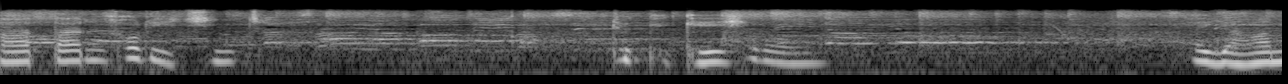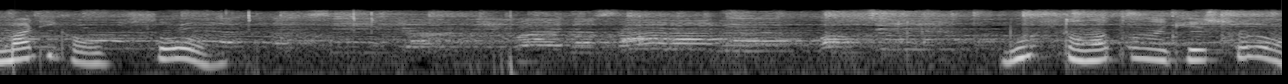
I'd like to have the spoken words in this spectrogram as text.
아, 다른 소리 진짜. 듣기 개 싫어. 아, 양한 마리가 없어. 뭐 떠나떠나게 했어.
